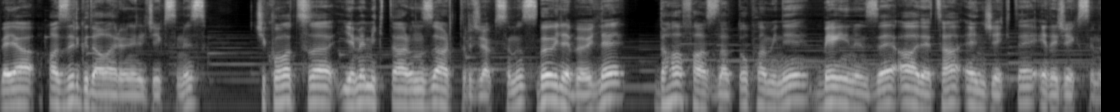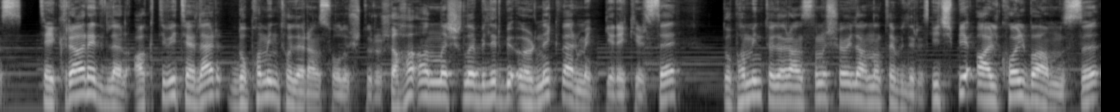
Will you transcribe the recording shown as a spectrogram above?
veya hazır gıdalar yöneleceksiniz. Çikolata yeme miktarınızı arttıracaksınız. Böyle böyle daha fazla dopamini beyninize adeta enjekte edeceksiniz. Tekrar edilen aktiviteler dopamin toleransı oluşturur. Daha anlaşılabilir bir örnek vermek gerekirse dopamin toleransını şöyle anlatabiliriz. Hiçbir alkol bağımlısı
